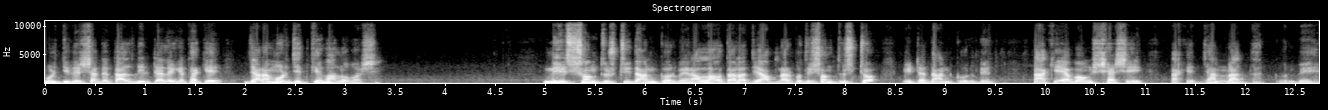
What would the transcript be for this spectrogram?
মসজিদের সাথে তাল দিলটা লেগে থাকে, যারা মসজিদকে ভালোবাসে। নিজ সন্তুষ্টি দান করবেন। আল্লাহ তালা যে আপনার প্রতি সন্তুষ্ট, এটা দান করবেন। তাকে এবং শেষে তাকে জান্নাত দান করবেন।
